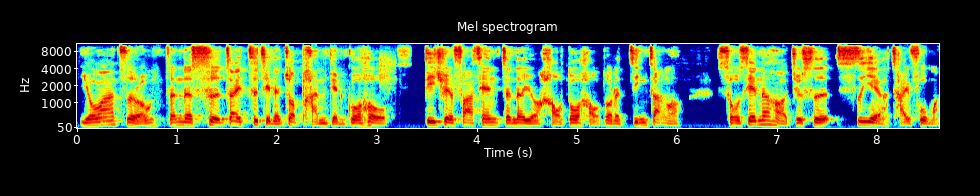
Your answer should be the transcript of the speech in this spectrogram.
有啊，子荣真的是在自己的做盘点过后，的确发现真的有好多好多的进账哦。首先呢，哈就是事业和财富嘛，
